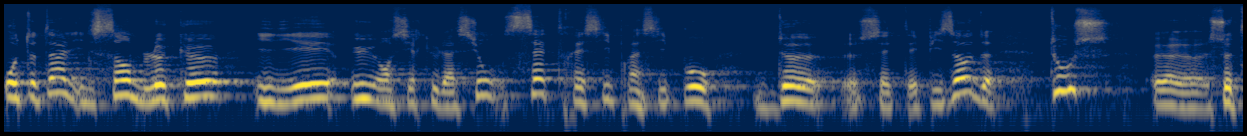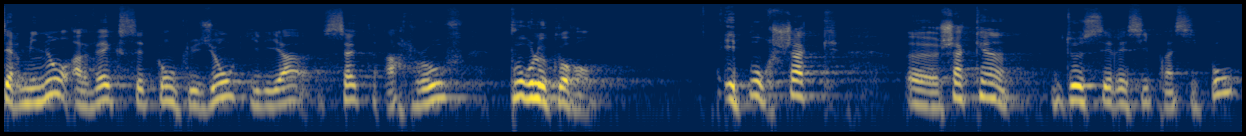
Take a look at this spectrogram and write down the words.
Au total, il semble qu'il y ait eu en circulation sept récits principaux de euh, cet épisode, tous euh, se terminant avec cette conclusion qu'il y a sept haruf pour le Coran. Et pour euh, chacun de ces récits principaux,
